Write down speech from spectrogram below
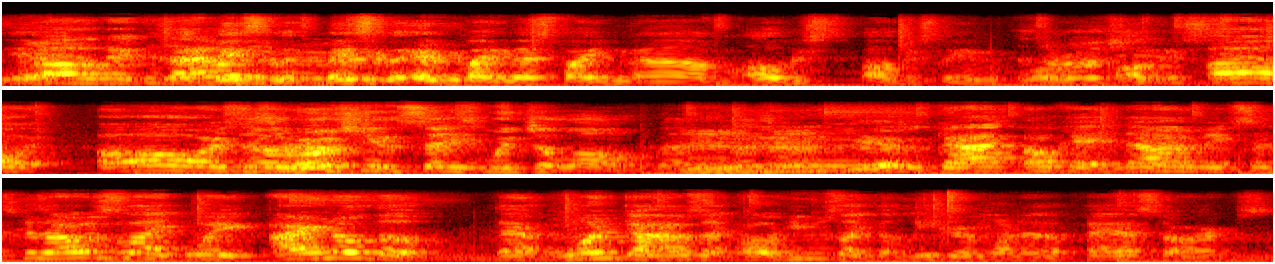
it. Yeah. Oh, okay, 'cause I like don't basically, remember- basically everybody that's fighting um August Augustine It's well, Oración. August. Oh, oh, or is It's it Hiroshi and Six with Jellal. Mm-hmm. Yeah. Got okay. Now Yeah. it makes sense because I was like, wait, I know the that one guy. I was like, oh, he was like the leader in one of the past arcs,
